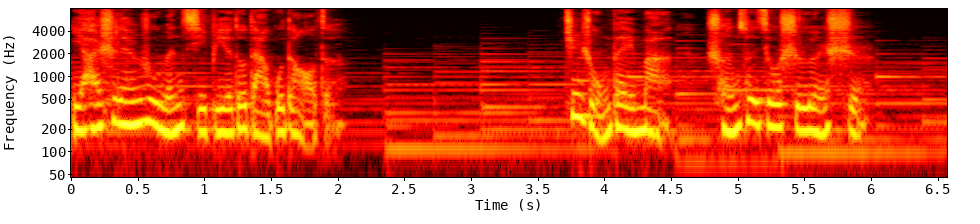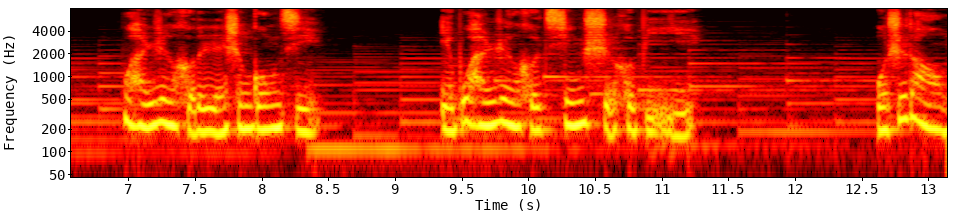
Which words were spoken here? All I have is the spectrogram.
也还是连入门级别都达不到的。这种被骂纯粹就事论事，不含任何的人身攻击，也不含任何轻视和鄙夷。我知道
